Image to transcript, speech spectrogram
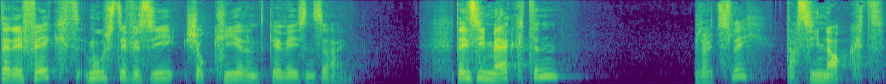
der Effekt musste für sie schockierend gewesen sein. Denn sie merkten plötzlich, dass sie nackt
